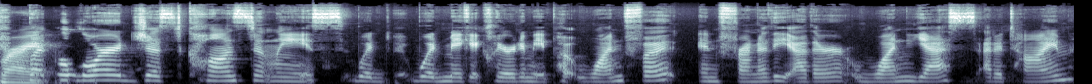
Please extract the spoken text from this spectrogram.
Right. But the Lord just constantly would would make it clear to me put one foot in front of the other, one yes at a time.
